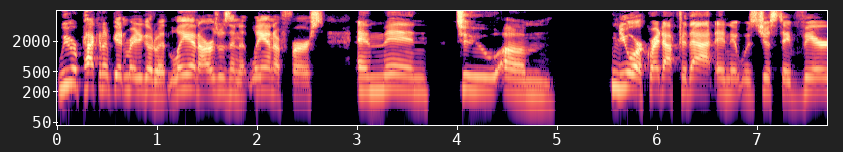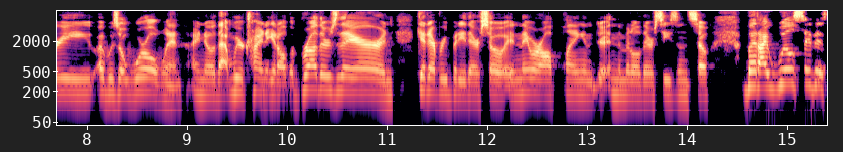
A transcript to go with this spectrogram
we were packing up, getting ready to go to Atlanta. Ours was in Atlanta first, and then to um New York right after that. And it was just a very, it was a whirlwind. I know that we were trying to get all the brothers there and get everybody there. So, and they were all playing in, in the middle of their season. So, but I will say this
